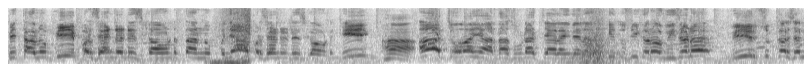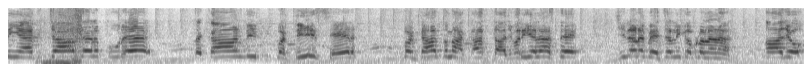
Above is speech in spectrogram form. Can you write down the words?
ਵੀ ਤੁਹਾਨੂੰ 20% ਡਿਸਕਾਊਂਟ ਤੁਹਾਨੂੰ 50% ਡਿਸਕਾਊਂਟ ਕੀ ਹਾਂ। ਆ 14000 ਦਾ ਸੂਟ ਆ ਚੈਲੰਜ ਦੇ ਨਾਲ। ਕੀ ਤੁਸੀਂ ਕਰੋ ਵਿਜ਼ਿਟ ਵੀਰ ਸ਼ੁੱਕਰ ਸ਼ਨੀ ਐਤ ਚਾਰ ਦਿਨ ਪੂਰੇ। ਦੁਕਾਨ ਦੀ ਵੱਡੀ ਸੇਲ ਵੱਡਾ ਧਮਾਕਾ ਦਜਵਰੀ ਵਾਲੇ ਵਾਸਤੇ। ਜਿਨ੍ਹਾਂ ਨੇ ਵੇਚਣ ਲਈ ਕੱਪੜਾ ਲੈਣਾ। ਆ ਜਾਓ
